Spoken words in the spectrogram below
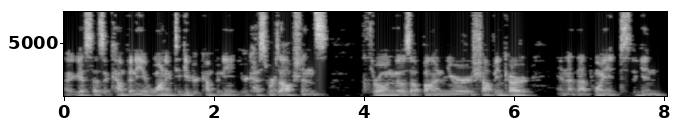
I guess as a company, wanting to give your company, your customers options, throwing those up on your shopping cart. And at that point, again,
